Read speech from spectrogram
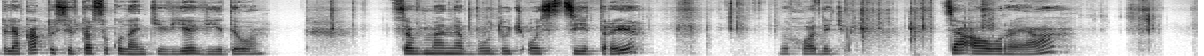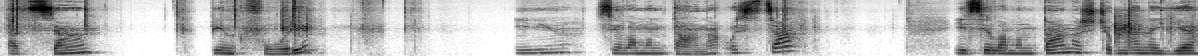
Для кактусів та сукулентів є відео. Це в мене будуть ось ці три. Виходить, ця ауреа, а ця Pink Fury і Сіла Монтана. Ось ця. І Сіла Монтана, що в мене є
